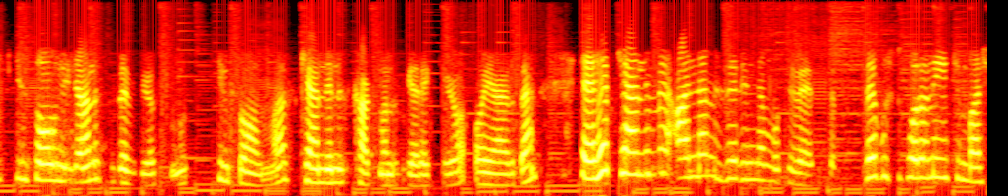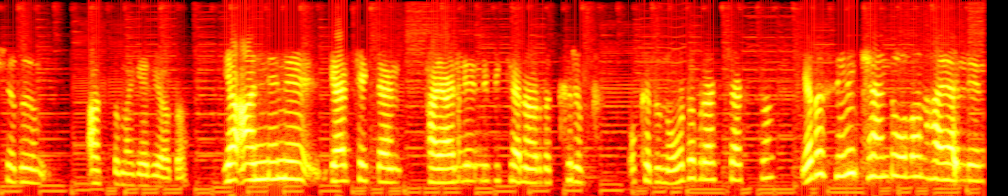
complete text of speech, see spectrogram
hiç kimse olmayacağını siz de biliyorsunuz. Kimse olmaz. Kendiniz kalkmanız gerekiyor o yerden. E, hep kendimi annem üzerinde motive ettim. Ve bu spora ne için başladığım aklıma geliyordu. Ya anneni gerçekten hayallerini bir kenarda kırıp o kadını orada bırakacaksın ya da senin kendi olan hayallerin,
